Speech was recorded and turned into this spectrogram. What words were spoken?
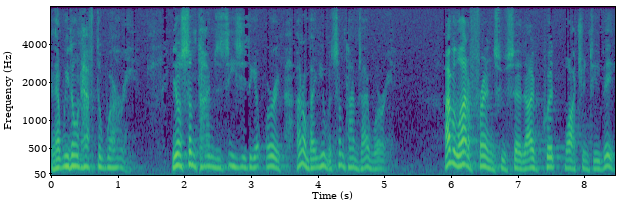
And that we don't have to worry. You know, sometimes it's easy to get worried. I don't know about you, but sometimes I worry. I have a lot of friends who said, I've quit watching TV.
